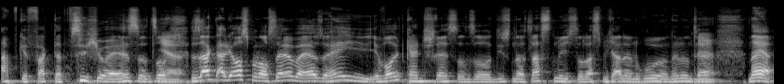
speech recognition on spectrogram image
abgefuckter Psycho er ist und so. Ja. Sagt Ali Osman auch selber, er so, hey, ihr wollt keinen Stress und so, dies und das, lasst mich, so lasst mich alle in Ruhe und hin und her. Ja. Naja,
